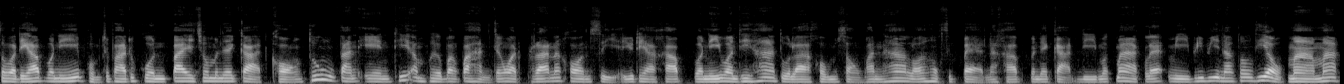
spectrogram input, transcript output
สวัสดีครับ วันนี้ผมจะพาทุกคนไปชมบรรยากาศของทุ่งตาลเอนที่อำเภอบางปะหันจังหวัดพระนครศรีอยุธยาครับ วันนี้วันที่ 5 ตุลาคม 2568 นะครับ บรรยากาศดีมากๆ และมีพี่ๆนักท่องเที่ยวมามาก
